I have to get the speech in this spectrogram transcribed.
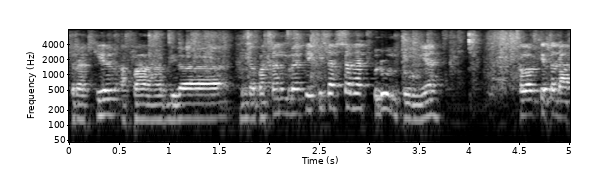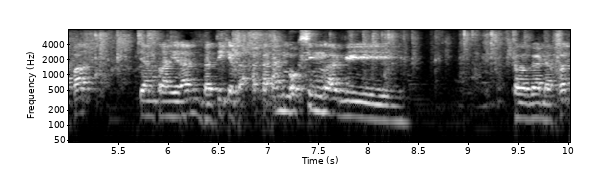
terakhir apabila mendapatkan berarti kita sangat beruntung ya. Kalau kita dapat yang terakhiran berarti kita akan unboxing lagi. Kalau gak dapat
